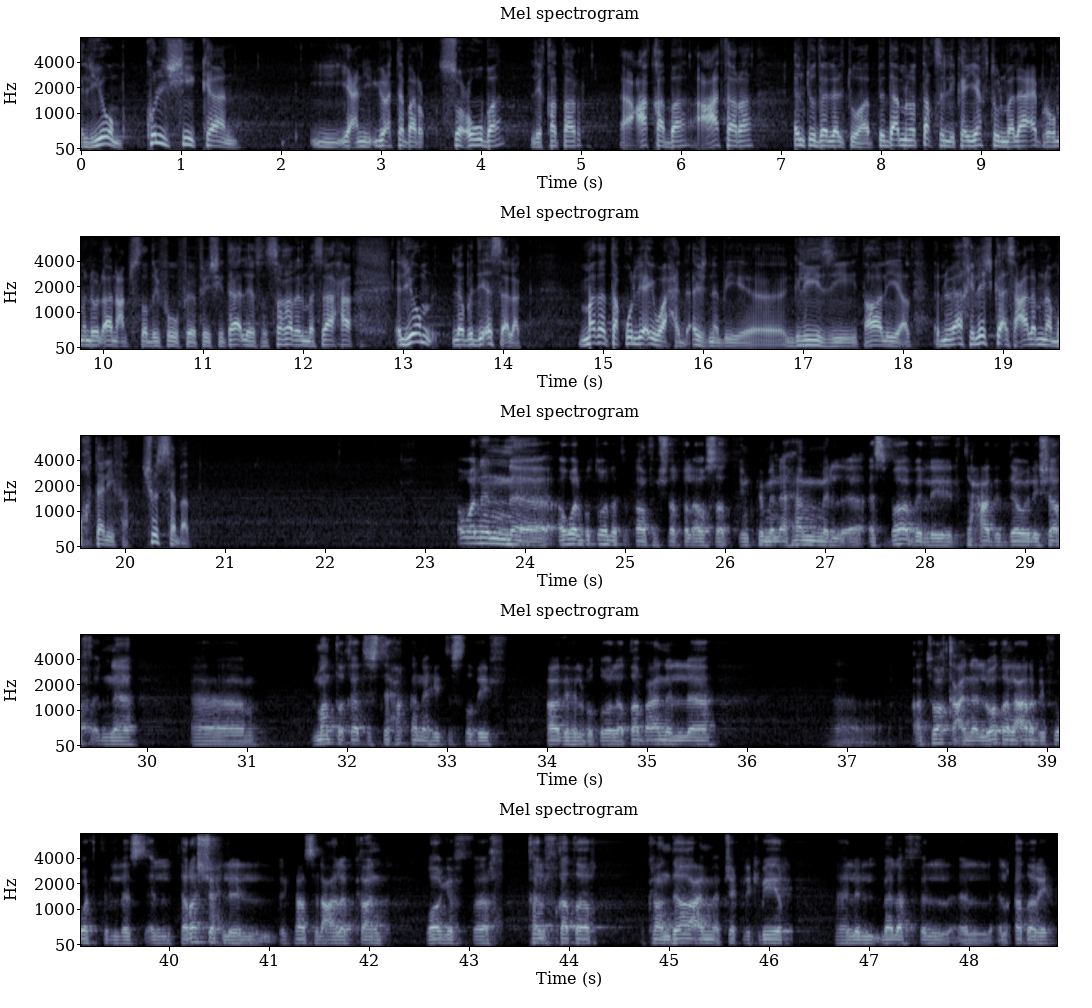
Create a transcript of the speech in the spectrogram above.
اليوم كل شيء كان يعني يعتبر صعوبة لقطر عقبة عثرة أنتم ذللتوها. ابتداء من الطقس اللي كيفتوا الملاعب رغم أنه الآن عم تستضيفوه في, الشتاء لصغر المساحة. اليوم لو بدي أسألك ماذا تقول لأي واحد أجنبي إنجليزي إيطالي؟ أنه يا أخي ليش كأس عالمنا مختلفة؟ شو السبب؟ اولا أول بطولة تقام في الشرق الأوسط يمكن من أهم الأسباب اللي الاتحاد الدولي شاف أن المنطقة تستحق أن هي تستضيف هذه البطولة. طبعا أتوقع أن الوطن العربي في وقت الترشح لكأس العالم كان واقف خلف قطر وكان داعم بشكل كبير للملف القطري.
